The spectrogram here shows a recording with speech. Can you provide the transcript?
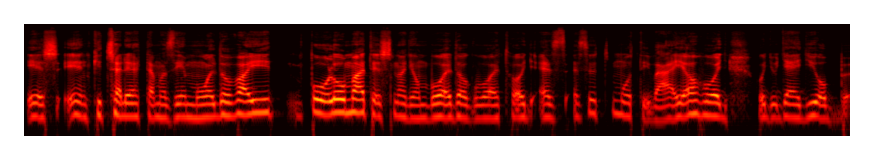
és én kicseréltem az én moldovai pólómat, és nagyon boldog volt, hogy ez, ez őt motiválja, hogy, hogy ugye egy jobb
